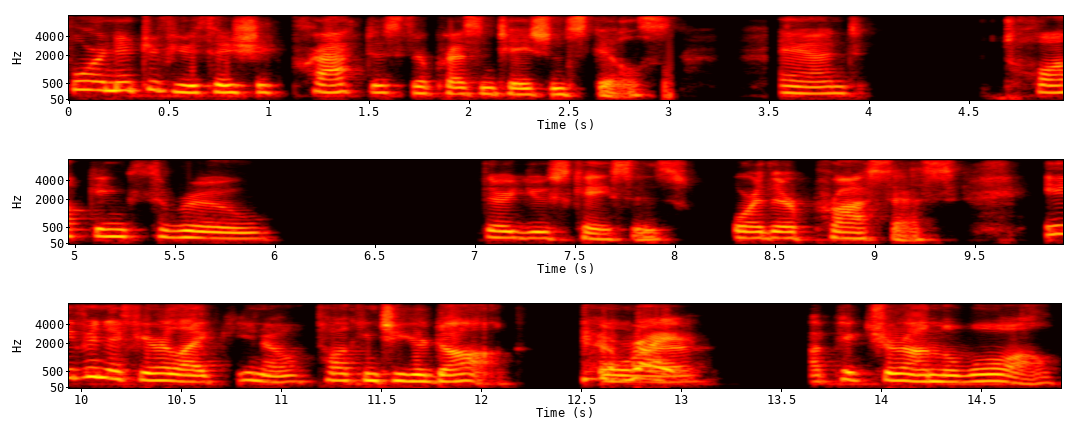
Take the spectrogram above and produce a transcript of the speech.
for an interview, they should practice their presentation skills and talking through their use cases or their process. Even if you're like, you know, talking to your dog or right. a picture on the wall.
